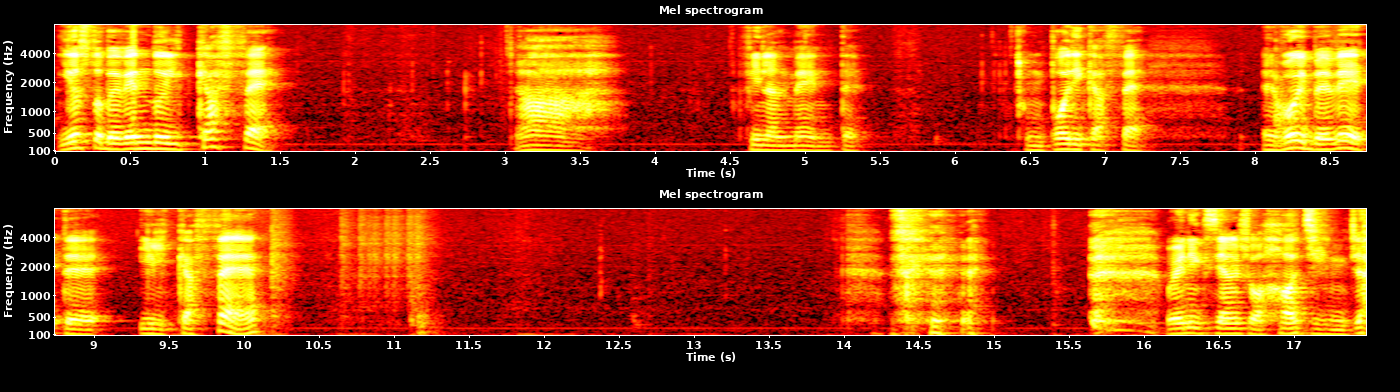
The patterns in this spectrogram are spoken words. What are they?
io sto bevendo il caffè. Ah, finalmente. Un po' di caffè. E voi bevete il caffè 维尼克先生说：“好紧张。”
